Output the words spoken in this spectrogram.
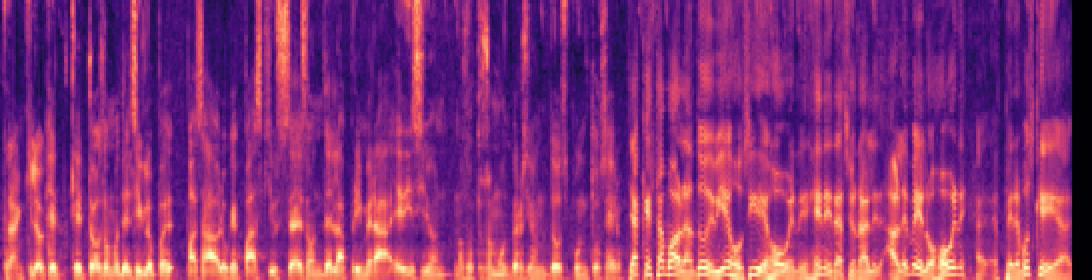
Tranquilo que, que todos somos del siglo pa- pasado. Lo que pasa es que ustedes son de la primera edición, nosotros somos versión 2.0. Ya que estamos hablando de viejos y de jóvenes generacionales, hábleme de los jóvenes. Eh, Esperemos que a,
